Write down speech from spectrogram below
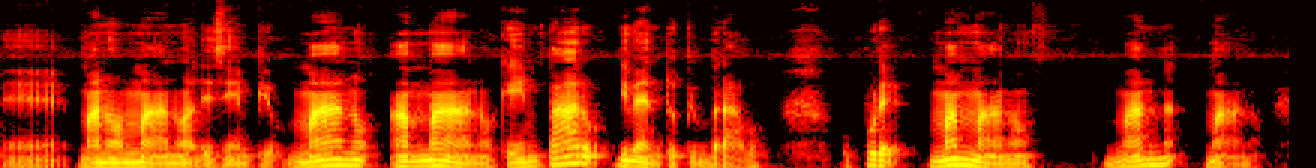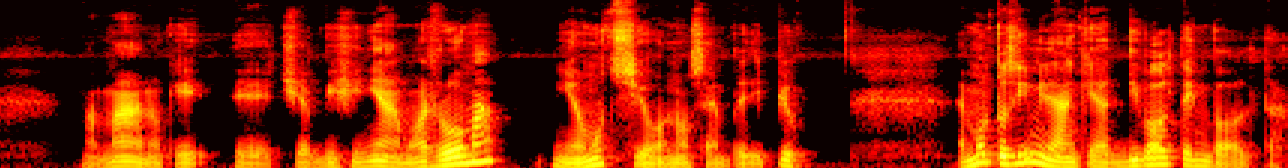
eh, mano a mano, ad esempio, mano a mano che imparo divento più bravo, oppure man mano, man mano, man mano che eh, ci avviciniamo a Roma mi emoziono sempre di più. È molto simile anche a di volta in volta.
